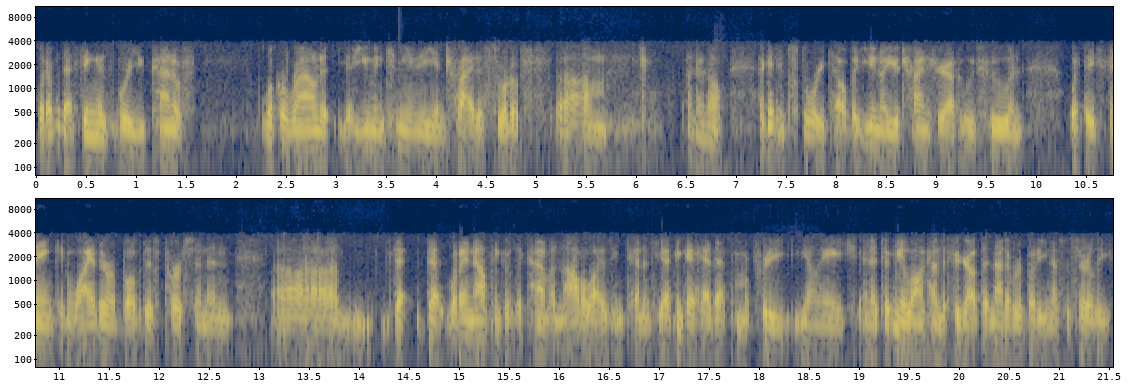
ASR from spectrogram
whatever that thing is, where you kind of look around at a human community and try to sort of, um, I don't know, I guess it's storytell, but you know, you're trying to figure out who's who and what they think and why they're above this person. And um, that that what I now think of as a kind of a novelizing tendency. I think I had that from a pretty young age, and it took me a long time to figure out that not everybody necessarily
